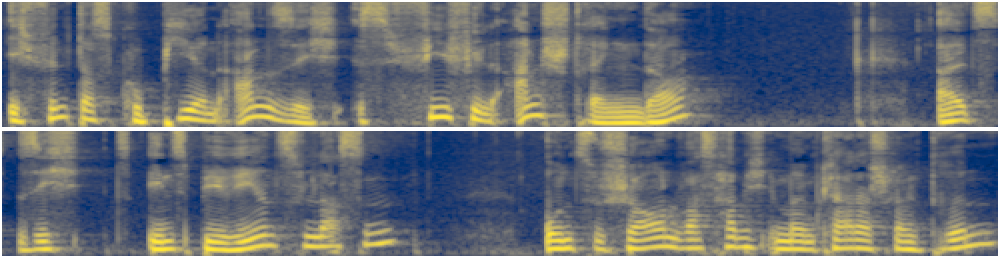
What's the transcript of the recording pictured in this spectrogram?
ich finde, das Kopieren an sich ist viel, viel anstrengender, als sich inspirieren zu lassen und zu schauen, was habe ich in meinem Kleiderschrank drin,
